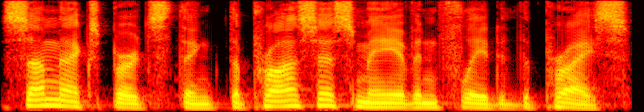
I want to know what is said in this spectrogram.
some experts think the process may have inflated the price.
